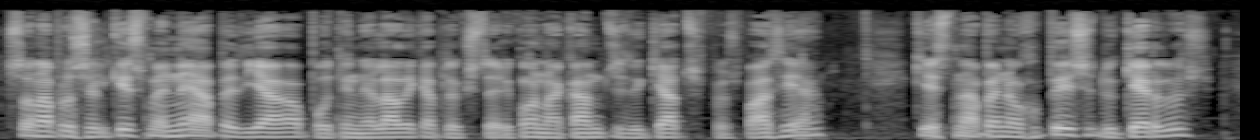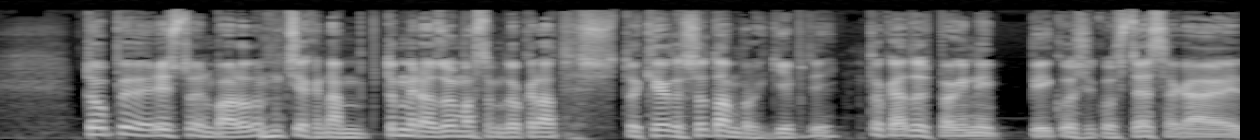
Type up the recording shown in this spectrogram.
στο να προσελκύσουμε νέα παιδιά από την Ελλάδα και από το εξωτερικό να κάνουν τη δικιά τους προσπάθεια και στην απενεχοποίηση του κέρδους, το οποίο ερίστο εν παρόδο, μην ξεχνάμε, το μοιραζόμαστε με το κράτος. Το κέρδος όταν προκύπτει, το κράτος παίρνει 20-24,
